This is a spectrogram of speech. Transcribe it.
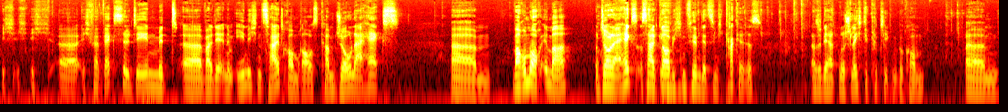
Ich, ich, ich, äh, ich verwechsel den mit, äh, weil der in einem ähnlichen Zeitraum rauskam, Jonah Hex. Ähm, warum auch immer. Und Jonah Hex ist halt, glaube ich, ein Film, der ziemlich kacke ist. Also der hat nur schlechte Kritiken bekommen. Ähm,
